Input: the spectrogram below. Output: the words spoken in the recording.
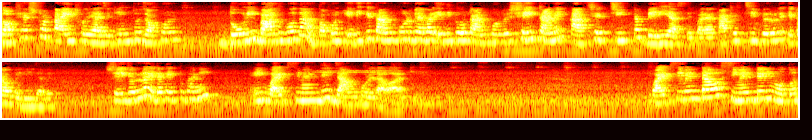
যথেষ্ট টাইট হয়ে আছে কিন্তু যখন দড়ি বাঁধবো না, তখন এদিকে টান পড়বে, আবার এদিকেও টান পড়বে। সেই টানে কাঠের চিপটা বেরিয়ে আসতে পারে, আর কাঠের চিপ বেরোলে এটাও বেরিয়ে যাবে। সেই জন্য এটাকে একটুখানি এই হোয়াইট সিমেন্ট দিয়ে জাম করে দেওয়া আর কি। হোয়াইট সিমেন্টটাও সিমেন্টেরই মতন।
